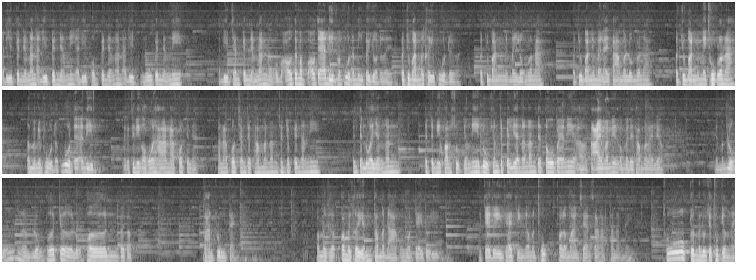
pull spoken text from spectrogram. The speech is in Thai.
อดีตเป็นอย่างนั้น อดีตเป็นอย่างนี้ อดีตผมเป็นอย่างนั้น อดีตหนูเป็นอย่างนี้ อดีตฉันเป็นอย่างนั้นก็บอกเอาแต่มาเอาแต่อดีตมาพูดแล้วมีประโยชน์อะไรปัจจุบันไม่เคยพูดเลยปัจจุบันไม่หลงแล้วนะปัจจุบันนี้ไม่ไหลตามอารมณ์แล้วนะปัจจุบันนี้ไม่ทุกข์แล้วนะทำไมไม่พูดล่ะพูดแต่อดีตแล้วก็ทีนี้ก็โหยหาอนาคตเนี่ยอนาคตฉันจะทำมันนั้น ฉันจะเป็นอันนี้ ฉันจะรวยอย่างนั้นฉันจะมีความสุขอย่างนี้ ลูกฉันจะไปเรียนอันนั้น จะโตไปอันนี้ตายวันนี้ก็ไม่ได้ทำอะไรแล้ว เนี่ยมันหลงหลงเพ้อเจ้อหลงเพลินไปกับการปรุงแต่ง ก็ไม่เคยก็ไม่เคยเห็นธรรมดาของหัวใจตัวเอง หัวใจตัวเองแท้จริงแล้วมันทุกข์ทรมานแสนสาหัสขนาดไหนทุกข์จนไม่รู้จะทุกข์ยังไง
